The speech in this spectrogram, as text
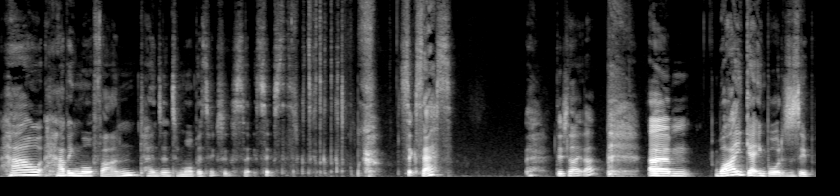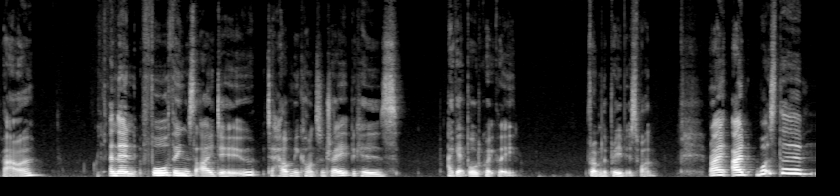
How having more fun turns into more business success. Did you like that? Um, why getting bored is a superpower. And then four things that I do to help me concentrate because I get bored quickly from the previous one. Right? I what's the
